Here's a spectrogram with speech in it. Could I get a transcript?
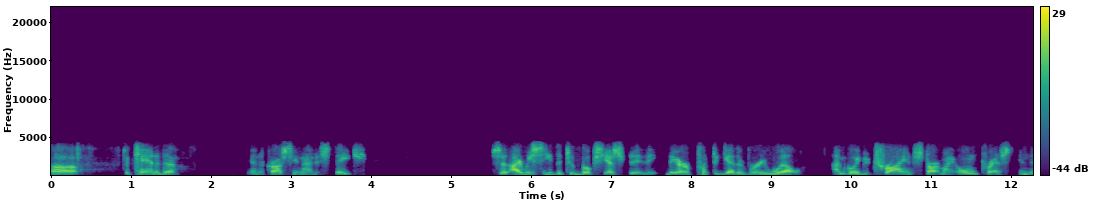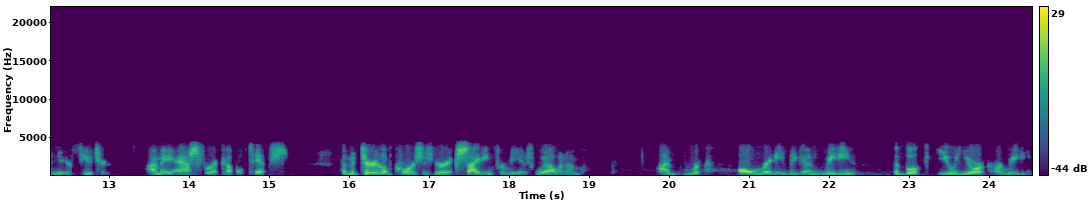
uh, to Canada, and across the United States. So I received the two books yesterday. They, they are put together very well. I'm going to try and start my own press in the near future. I may ask for a couple tips. The material, of course, is very exciting for me as well, and I'm I've re- already begun reading the book you and York are reading.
